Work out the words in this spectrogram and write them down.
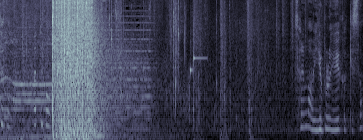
뜨거 아 뜨거 설마 일부러 유익했겠어?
